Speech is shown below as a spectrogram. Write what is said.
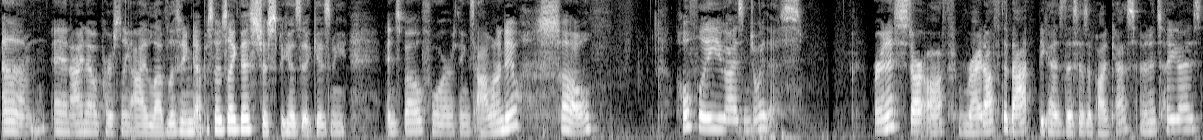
Um, and I know personally I love listening to episodes like this just because it gives me inspo for things I want to do. So, hopefully you guys enjoy this. We're going to start off right off the bat because this is a podcast. I'm going to tell you guys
